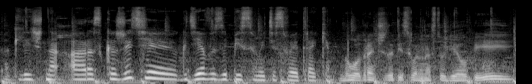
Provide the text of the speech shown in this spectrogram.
Отлично. А расскажите, где вы записываете свои треки? Ну вот раньше записывали на студии LBA,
